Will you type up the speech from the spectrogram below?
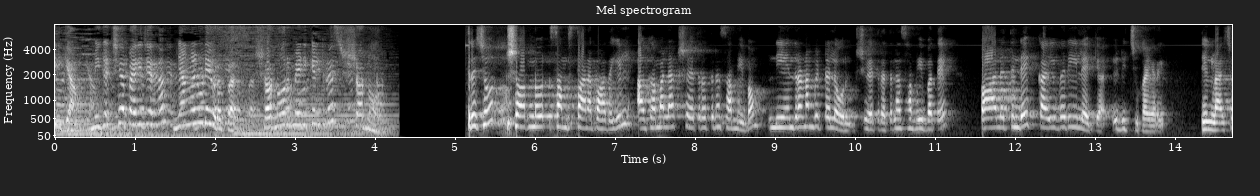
ഇരിക്കാം. മികച്ച പരിചരണം ഞങ്ങളുടെ ഉറപ്പ്. Shoranur medical trust Shoranur. തൃശൂർ ഷൊർണൂർ സംസ്ഥാന പാതയിൽ അകമല ക്ഷേത്രത്തിന് സമീപം നിയന്ത്രണം വിട്ട ലോറി ക്ഷേത്രത്തിന് സമീപത്തെ പാലത്തിന്റെ കൈവരിയിലേക്ക് ഇടിച്ചു കയറി. തിങ്കളാഴ്ച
